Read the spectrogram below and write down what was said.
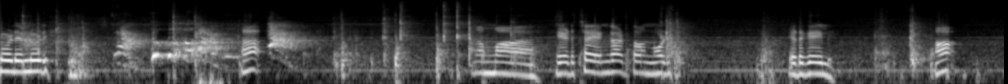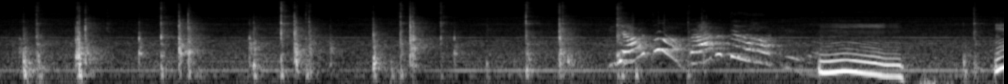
ನೋಡಿ ನೋಡಿ. ಹಾಂ. ನಮ್ಮ ಎಡ್ಚ ಹೆಂಗಾಡ್ತಾವ ನೋಡಿ, ಎಡಗೈಲಿ. ಹಾಂ ಹ್ಞೂ ಹ್ಞೂ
